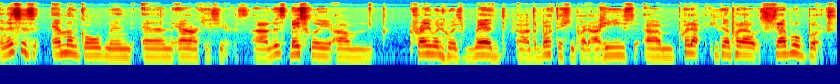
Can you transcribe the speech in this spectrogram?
and this is Emma Goldman and the Anarchist Years. Uh, this basically, um, for anyone who has read uh, the book that he put out, he's um, put out. He's going to put out several books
